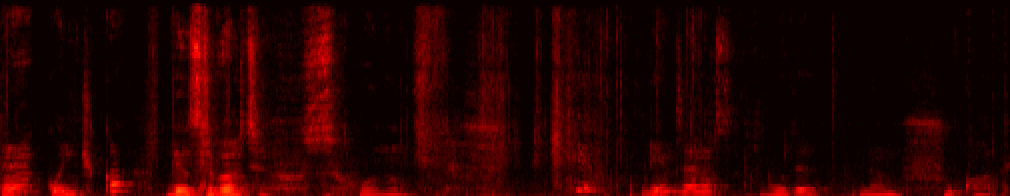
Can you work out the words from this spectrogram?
дракончика. Він зливається сходом. І він зараз буде нам шукати.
